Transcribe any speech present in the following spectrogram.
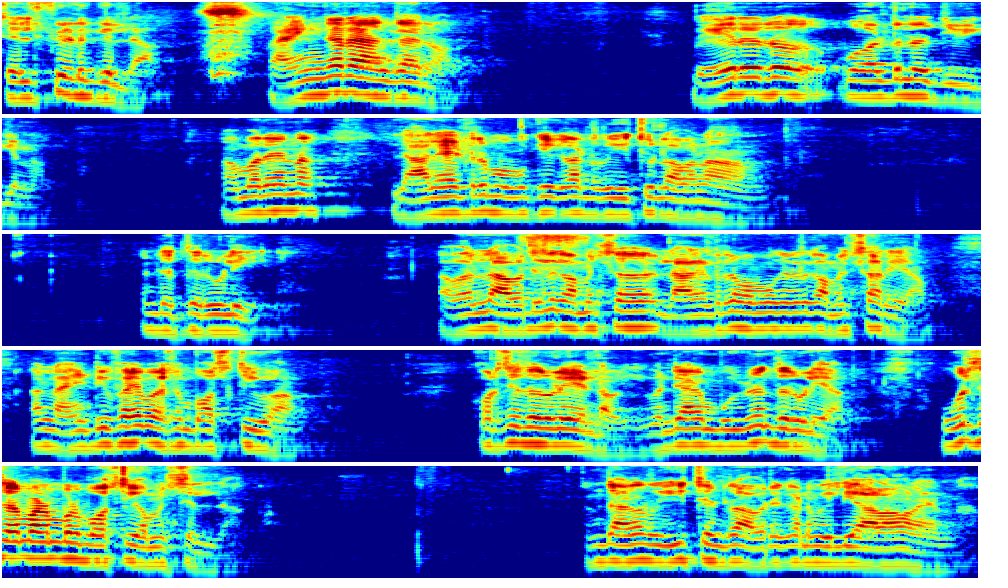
സെൽഫി എടുക്കില്ല. ഭയങ്കര അഹങ്കാരമാണ്. വേറൊരു വേൾഡിൽ ജീവിക്കണം. അവൻ പറയുന്ന ലാലേട്ടൻ മമ്മൂക്കിയെക്കാട്ട് റീച്ചുള്ള അവനാണ്. എന്റെ തെരുവിളി. അവരുടെ അവരുടെ കമൻസ് ലാലേട്ടൻ മമ്മൂക്കിയുടെ കമൻസ് അറിയാം. അത് നയന്റി ഫൈവ് പെർസെന്റ് പോസിറ്റീവാണ് കുറച്ച് തെരുവിളി ഉണ്ടാവും ഇവന്റെ ആണ് മുഴുവൻ തെരുവിളിയാണ്. ഒരു ശതമാനം പോലും പോസിറ്റീവ് കമൻസ് ഇല്ല. എന്താണ് റീച്ച് ഉണ്ട്? അവരെക്കാണ് വലിയ ആളാണ് എണ്ണ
